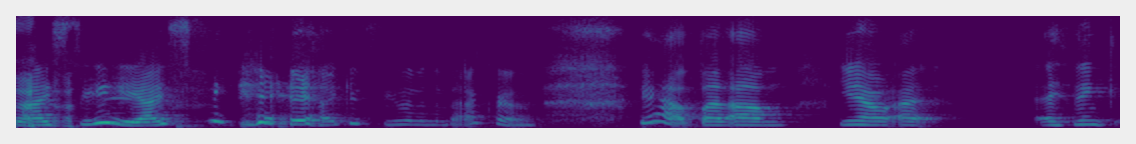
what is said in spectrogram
I see. I see. I can see them in the background. Yeah, but um, you know, I I think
